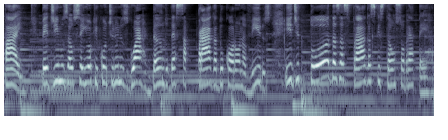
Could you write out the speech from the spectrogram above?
Pai, pedimos ao Senhor que continue nos guardando dessa praga do coronavírus e de todas as pragas que estão sobre a terra.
